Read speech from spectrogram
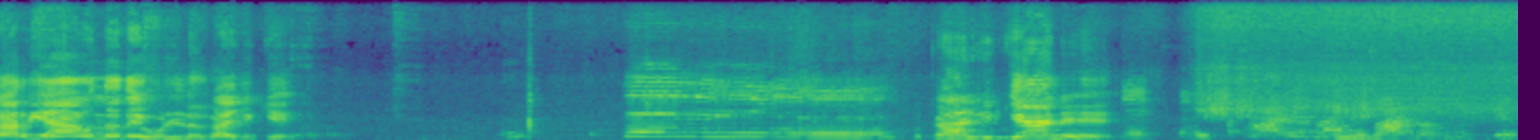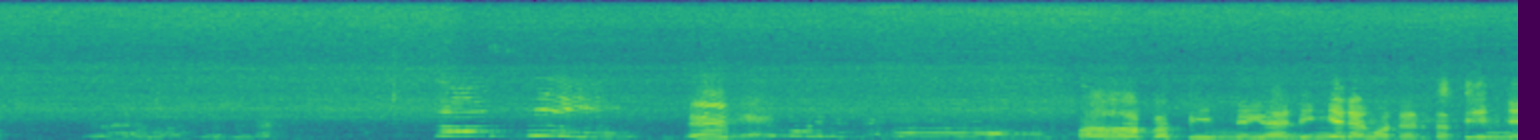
കറി ആവുന്നതേ ഉള്ളു കഴിക്കേ. കഴിക്കാന്. ഏ? പാപ്പ തിന്ന ഇതാണ്ട് ഇങ്ങനെ അങ്ങോട്ട് എടുത്ത തിന്ന.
